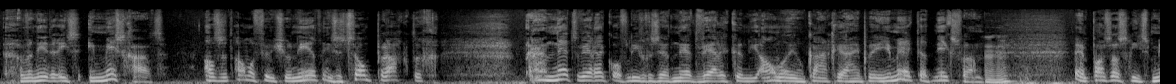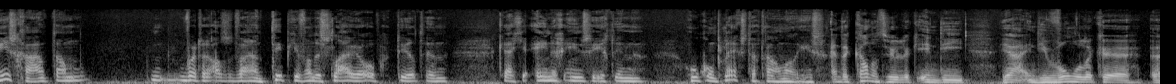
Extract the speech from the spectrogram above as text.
eh, wanneer er iets in misgaat. Als het allemaal functioneert, is het zo'n prachtig eh, netwerk... of liever gezegd netwerken die allemaal in elkaar grijpen... en je merkt daar niks van. En pas als er iets misgaat, dan wordt er als het ware een tipje van de sluier opgetild... en krijg je enig inzicht in hoe complex dat allemaal is. En er kan natuurlijk in die, ja, in die wonderlijke... eh,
